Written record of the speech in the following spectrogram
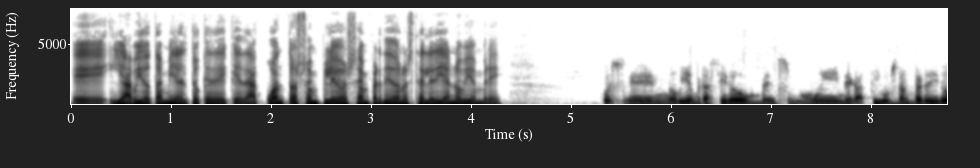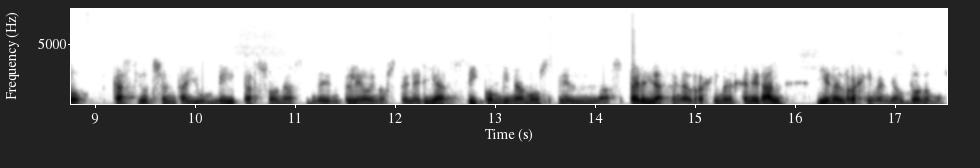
eh, y ha habido también el toque de queda. ¿Cuántos empleos se han perdido en hostelería en noviembre? Pues en noviembre ha sido un mes muy negativo. Se han perdido casi 81.000 personas de empleo en hostelería si combinamos las pérdidas en el régimen general y en el régimen de autónomos.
